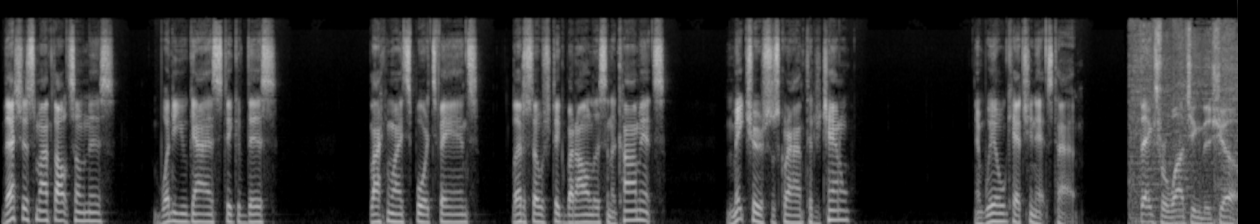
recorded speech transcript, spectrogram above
That's just my thoughts on this. What do you guys think of this? Black and white sports fans, let us know what you think about all this in the comments. Make sure to subscribe to the channel, and we'll catch you next time. Thanks for watching the show.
